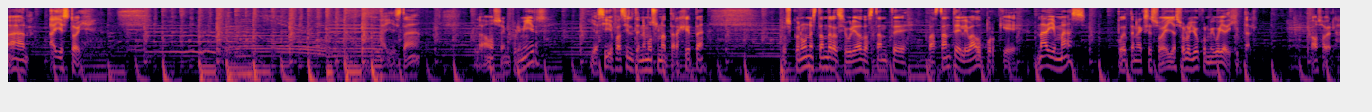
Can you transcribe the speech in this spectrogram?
Ah, ahí estoy. Ahí está. La vamos a imprimir. Y así de fácil tenemos una tarjeta pues con un estándar de seguridad bastante, bastante elevado porque nadie más puede tener acceso a ella, solo yo con mi huella digital. Vamos a verla.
